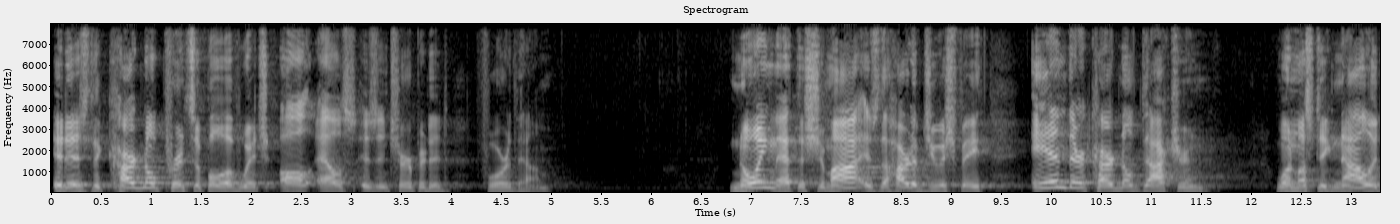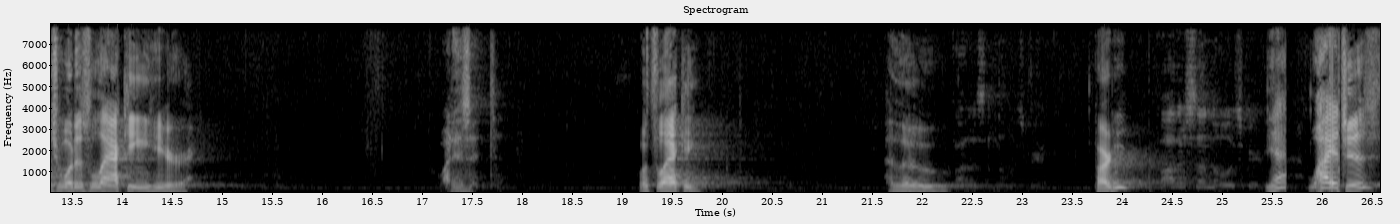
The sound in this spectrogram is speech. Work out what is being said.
it is the cardinal principle of which all else is interpreted for them. Knowing that the Shema is the heart of Jewish faith and their cardinal doctrine, one must acknowledge what is lacking here. What is it? What's lacking? Hello? Pardon? Father, Son, the Holy Spirit. Yeah. Why it is? The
